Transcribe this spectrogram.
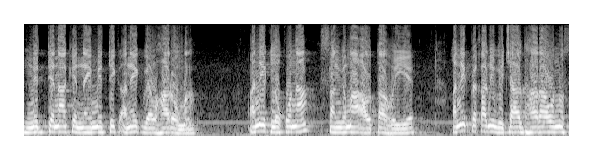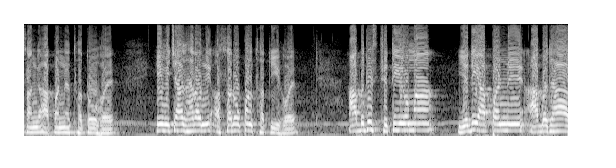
નિત્યના કે નૈમિત્તિક અનેક વ્યવહારોમાં અનેક લોકોના સંગમાં આવતા હોઈએ. અનેક પ્રકારની વિચારધારાઓનો સંગ આપણને થતો હોય. એ વિચારધારાઓની અસરો પણ થતી હોય. આ બધી સ્થિતિઓમાં યદિ આપણને આ બધા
